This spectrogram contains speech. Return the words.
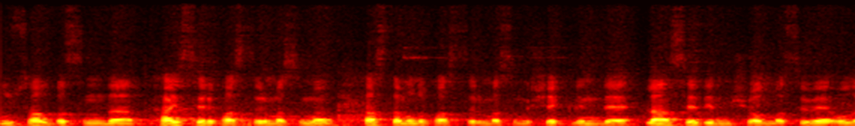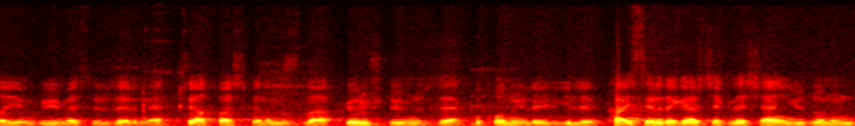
ulusal basında Kayseri pastırması mı, Kastamonu pastırması mı şeklinde lanse edilmiş olması ve olayın büyümesi üzerine TÜSİAD Başkanımızla görüştüğümüzde bu konuyla ilgili Kayseri'de gerçekleşen 110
